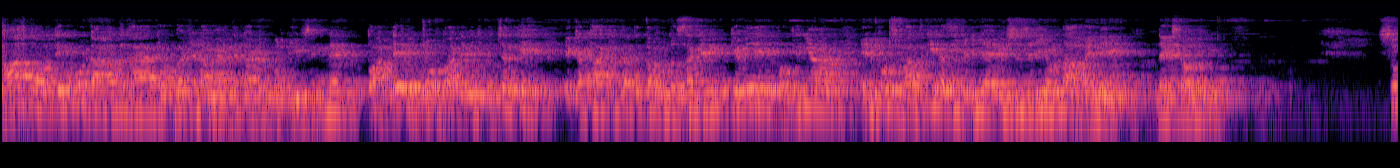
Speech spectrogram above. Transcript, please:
ਖਾਸ ਤੌਰ ਤੇ ਉਹ ਡਾਟਾ ਦਿਖਾਇਆ ਜਾਊਗਾ ਜਿਹੜਾ ਮੈਂ ਤੇ ਡਾਕਟਰ ਗੁਰਦੀਪ ਸਿੰਘ ਨੇ ਤੁਹਾਡੇ ਵਿੱਚੋਂ, ਤੁਹਾਡੇ ਵਿੱਚ ਵਿਚਰ ਕੇ ਇਕੱਠਾ ਕੀਤਾ ਤੇ ਤੁਹਾਨੂੰ ਦੱਸਾਂਗੇ ਵੀ ਕਿਵੇਂ ਵੱਖਰੀਆਂ ਇਨਪੁਟਸ ਵਰਤ ਕੇ ਅਸੀਂ ਜਿਹੜੀ ਐਮਿਸ਼ਨ ਜਿਹੜੀ ਆ ਵਧਾ ਬੈਨੇ ਆ। ਨੈਕਸਟ ਆਓ ਜੀ। ਸੋ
